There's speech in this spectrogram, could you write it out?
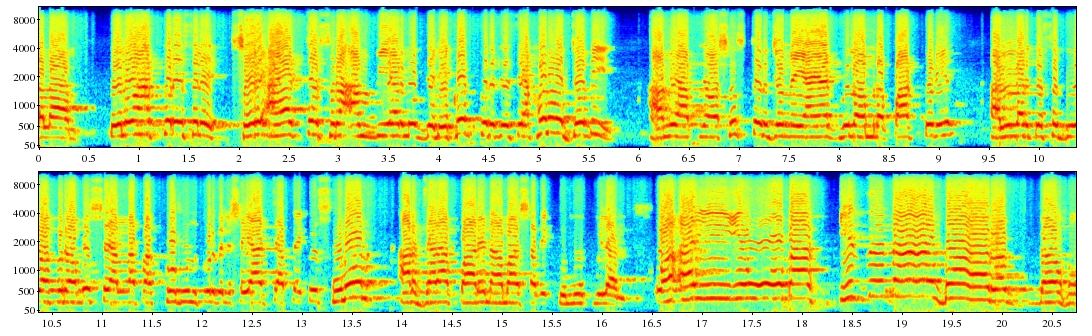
সালাম তেলাওয়াত করেছিলেন। সেই আয়াতটা সূরা আম্বিয়ার মধ্যে রেকর্ড করে দিয়েছে। এখনও যদি আমি আপনি অসুস্থের জন্য এই আয়াতগুলো আমরা পাঠ করি আল্লাহর কাছে দোয়া করে অবশ্যই আল্লাহ পাক কবুল করবেন সেই আয়াতটা আপনি একটু শুনুন, আর যারা পারেন আমার সাথে একটু মুখ মিলান। ওয়া আইয়ুবা ইয নাদা রাব্বাহু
